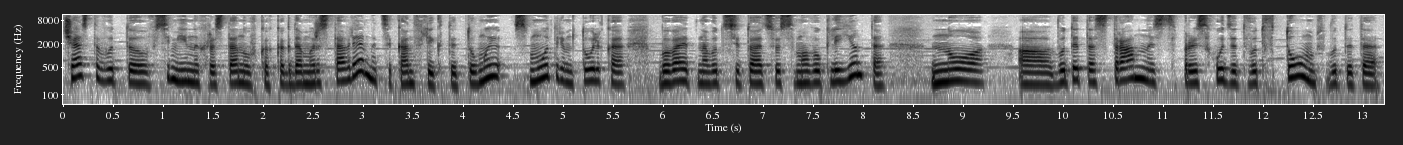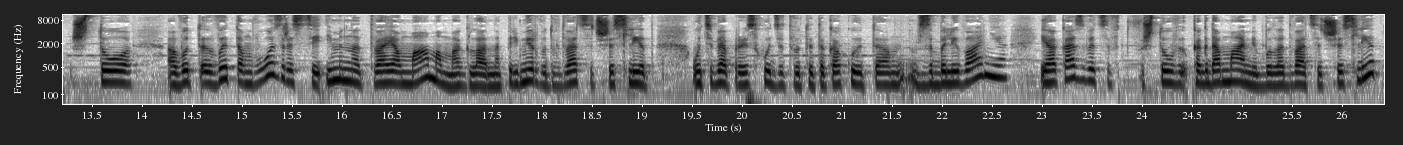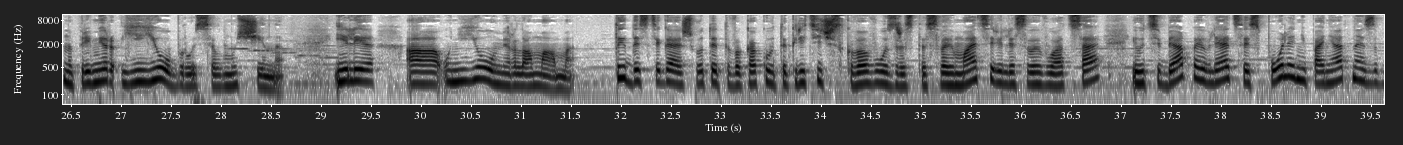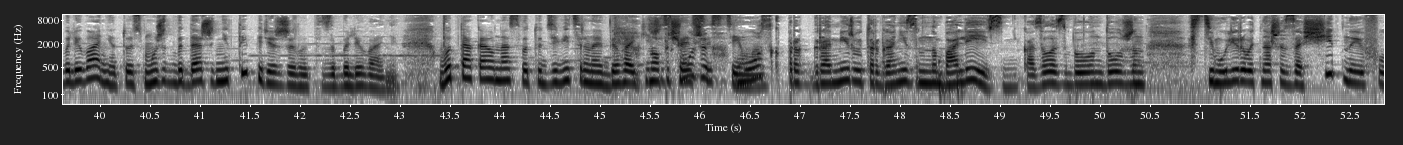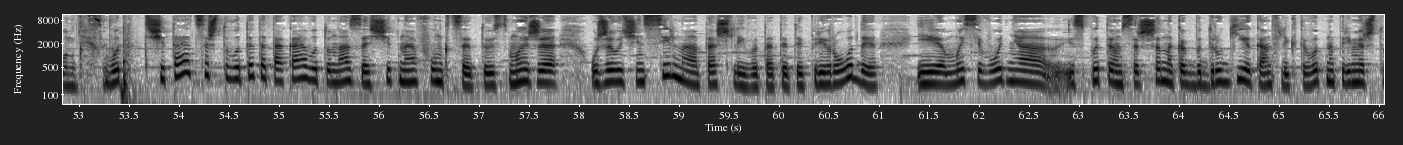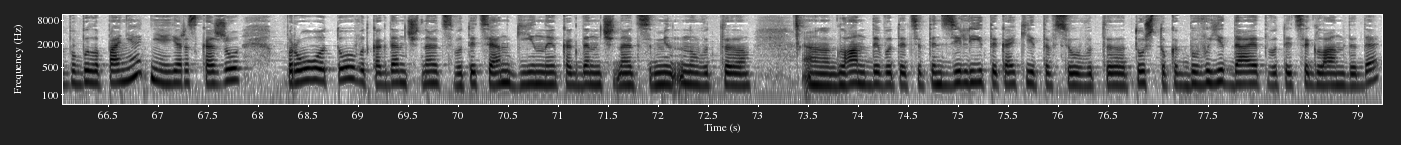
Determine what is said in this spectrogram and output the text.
Часто вот э, в семейных расстановках, когда мы расставляем эти конфликты, то мы смотрим только, бывает, на вот ситуацию самого клиента, но а, вот эта странность происходит вот в том, вот это, что а вот в этом возрасте именно твоя мама могла, например, вот в 26 лет у тебя происходит вот это какое-то заболевание, и оказывается, что когда маме было 26 лет, например, ее бросил мужчина – или а, у нее умерла мама – ты достигаешь вот этого какого-то критического возраста своей матери или своего отца, и у тебя появляется из поля непонятное заболевание. То есть, может быть, даже не ты пережил это заболевание. Вот такая у нас вот удивительная биологическая Но почему система. же мозг программирует организм на болезнь? Казалось бы, он должен стимулировать наши защитные функции. Вот считается, что вот это такая вот у нас защитная функция. То есть мы же уже очень сильно отошли вот от этой природы, и мы сегодня испытываем совершенно как бы другие конфликты. Вот, например, чтобы было понятнее, я расскажу про то, вот когда начинаются вот эти ангины, когда начинаются ну, вот, э, гланды, вот эти танзелиты какие-то, все вот э, то, что как бы выедает вот эти гланды, да,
